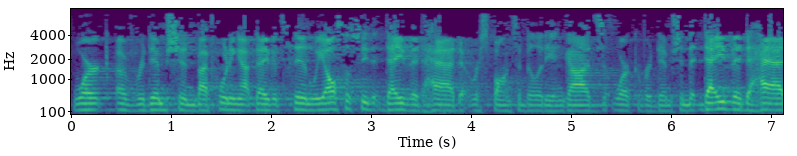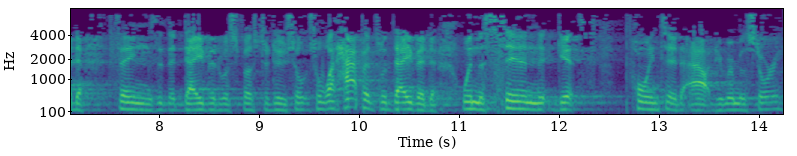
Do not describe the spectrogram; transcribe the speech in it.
work of redemption by pointing out David's sin, we also see that David had responsibility in God's work of redemption, that David had things that, David was supposed to do. So, so what happens with David when the sin gets pointed out? Do you remember the story?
